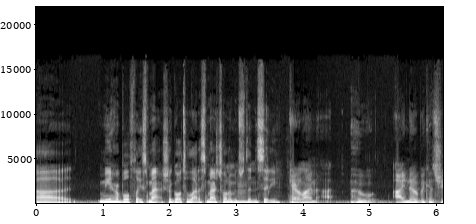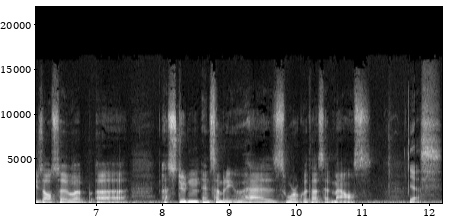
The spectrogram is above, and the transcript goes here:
Uh, me and her both play Smash. I go to a lot of Smash tournaments mm-hmm. within the city. Caroline, uh, who I know because she's also a, a, a student and somebody who has worked with us at Mouse. Yes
